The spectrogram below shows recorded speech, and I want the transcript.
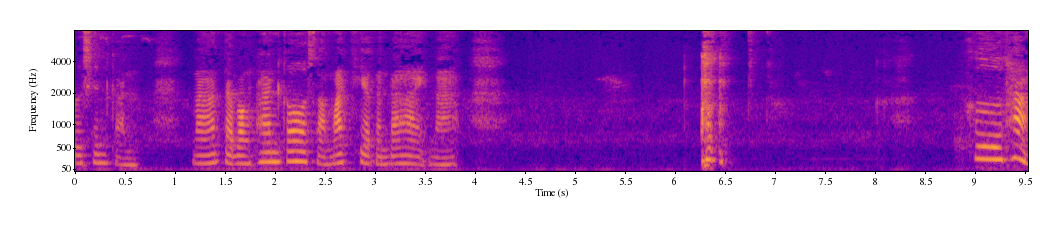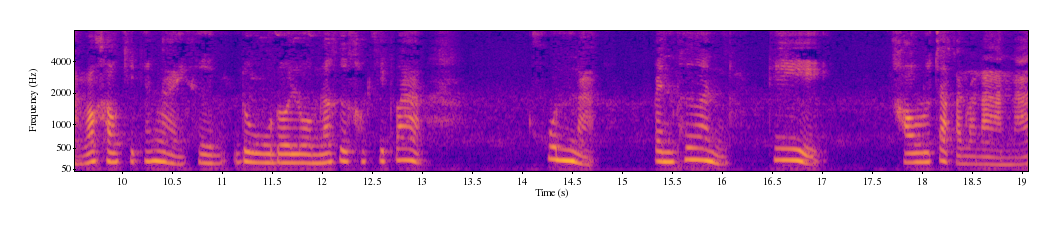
ด้วยเช่นกัน นะ แต่บางท่านก็สามารถเคลียร์กันได้นะ คือถามว่าเขาคิดยังไง คือดูโดยรวมแล้วคือเขาคิดว่าคุณน่ะ เป็นเพื่อนที่เขารู้จักกันมานานนะ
